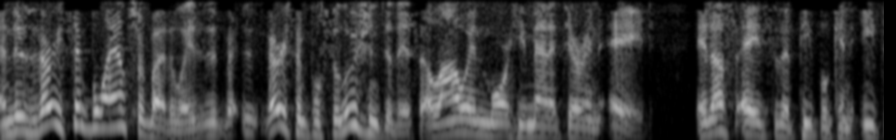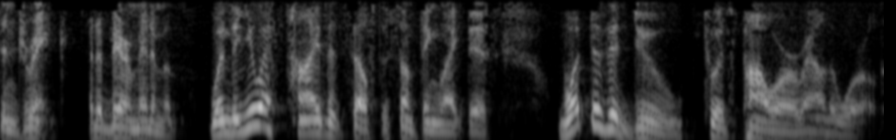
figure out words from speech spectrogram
and there's a very simple answer, by the way, there's a very simple solution to this, allow in more humanitarian aid, enough aid so that people can eat and drink at a bare minimum. When the U.S. ties itself to something like this, What does it do to its power around the world?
